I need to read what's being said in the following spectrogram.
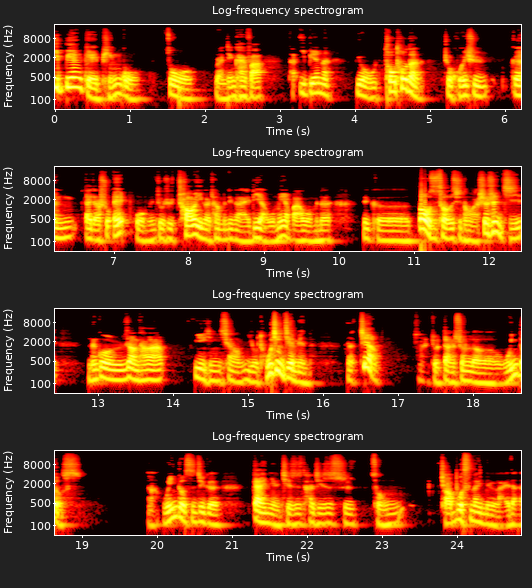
一边给苹果做软件开发，他一边呢又偷偷的就回去跟大家说，哎，我们就去抄一个他们这个 idea，我们要把我们的那个 DOS 操作系统啊升升级，能够让它运行像有图形界面的，那这样啊就诞生了 Windows 啊 Windows 这个概念其实它其实是从乔布斯那里面来的。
